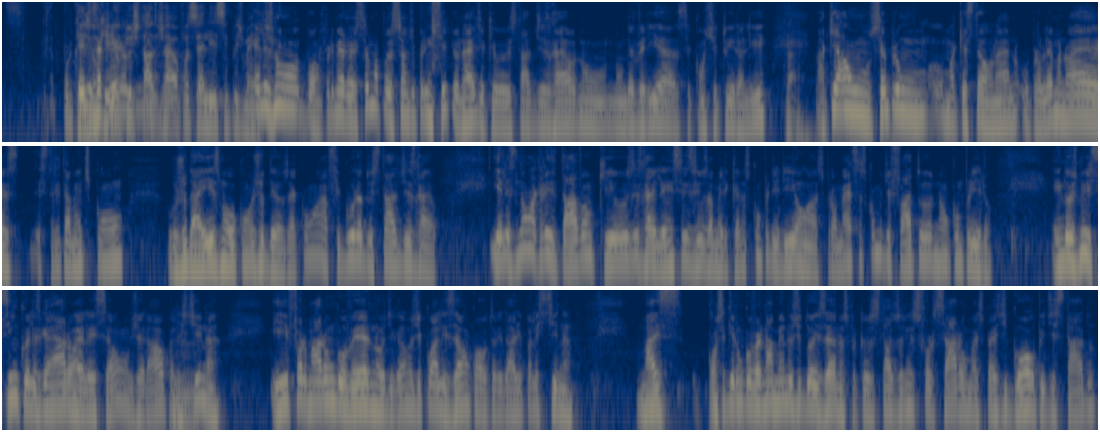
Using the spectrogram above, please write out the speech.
Porque eles, eles não queriam que o Estado de Israel fosse ali simplesmente. Eles não. Bom, primeiro, eles têm uma posição de princípio, né, de que o Estado de Israel não, não deveria se constituir ali. Tá. Aqui há um, sempre um, uma questão, né? O problema não é estritamente com o judaísmo ou com os judeus, é com a figura do Estado de Israel. E eles não acreditavam que os israelenses e os americanos cumpririam as promessas, como de fato não cumpriram. Em 2005, eles ganharam a eleição geral palestina. Uhum e formaram um governo, digamos, de coalizão com a autoridade palestina. Mas conseguiram governar menos de dois anos, porque os Estados Unidos forçaram uma espécie de golpe de Estado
